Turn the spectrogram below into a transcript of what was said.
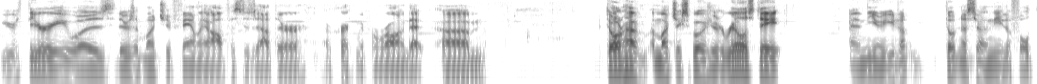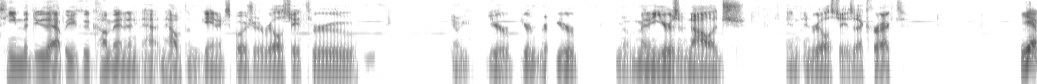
your theory was there's a bunch of family offices out there or correct me if i'm wrong that um, don't have much exposure to real estate and you know you don't don't necessarily need a full team to do that but you could come in and, and help them gain exposure to real estate through you know your your your you know, many years of knowledge in, in real estate is that correct yeah,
